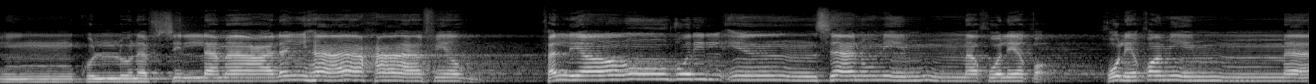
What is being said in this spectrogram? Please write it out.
إن كل نفس لما عليها حافظ. فلينظر الإنسان مما خلق خلق من ماء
